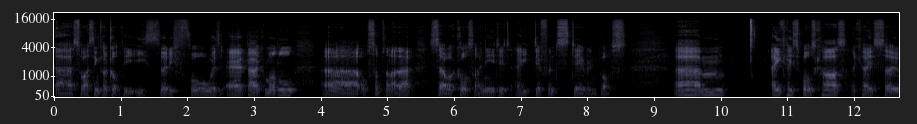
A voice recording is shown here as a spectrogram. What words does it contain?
Uh, so I think I got the E34 with airbag model or something like that. So of course I needed a different steering boss. Um, AK sports cars. Okay, so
